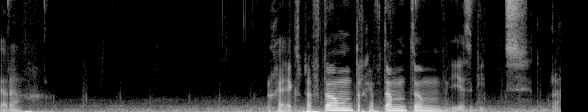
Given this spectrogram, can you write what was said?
Gara. Trochę expa w tą, trochę w tamtą i jest git. Dobra.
